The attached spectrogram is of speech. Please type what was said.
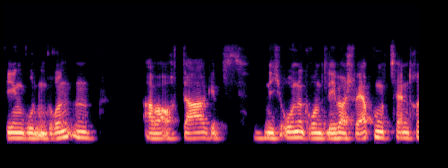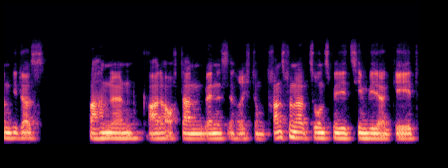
vielen guten Gründen. Aber auch da gibt es nicht ohne Grund Leberschwerpunktzentren, die das behandeln, gerade auch dann, wenn es in Richtung Transplantationsmedizin wieder geht.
